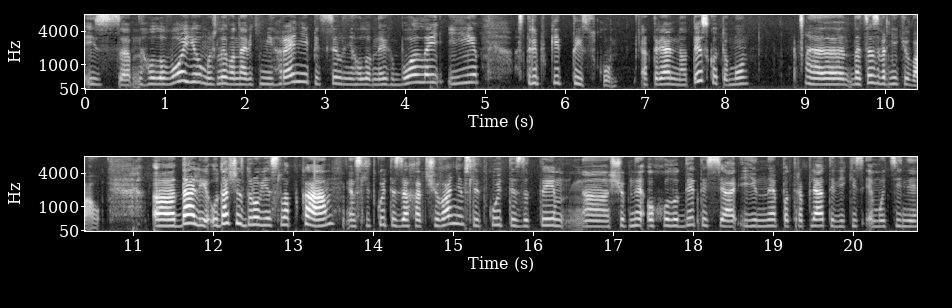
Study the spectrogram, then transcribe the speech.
із е, головою, можливо, навіть мігрені, підсилення головних болей і стрибки тиску, артеріального тиску, тому е, на це зверніть увагу. Е, Далі, удача здоров'я слабка. Е, Слідкуйте за харчуванням, слідкуйте за тим, е, щоб не охолодитися і не потрапляти в якісь емоційні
